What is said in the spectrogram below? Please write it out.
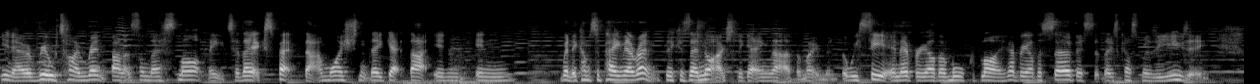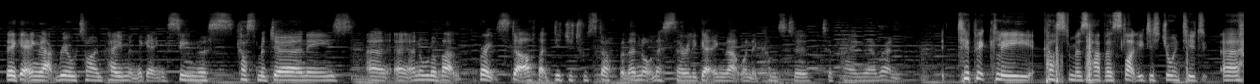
you know a real-time rent balance on their smart meter. They expect that and why shouldn't they get that in in when it comes to paying their rent because they're not actually getting that at the moment. But we see it in every other walk of life, every other service that those customers are using. They're getting that real time payment, they're getting seamless customer journeys and, and all of that great stuff, that digital stuff, but they're not necessarily getting that when it comes to, to paying their rent. Typically, customers have a slightly disjointed uh,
